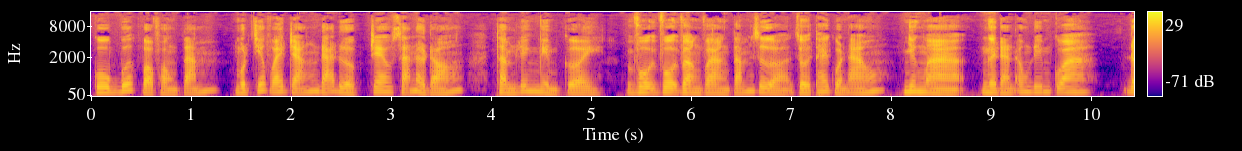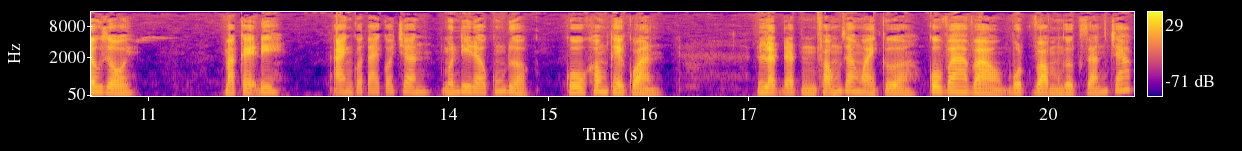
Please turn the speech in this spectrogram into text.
Cô bước vào phòng tắm, một chiếc váy trắng đã được treo sẵn ở đó. Thẩm Linh mỉm cười, vội vội vàng vàng tắm rửa rồi thay quần áo. Nhưng mà người đàn ông đêm qua, đâu rồi? Mặc kệ đi, anh có tay có chân, muốn đi đâu cũng được. Cô không thể quản. Lật đật phóng ra ngoài cửa, cô va vào một vòng ngực rắn chắc,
